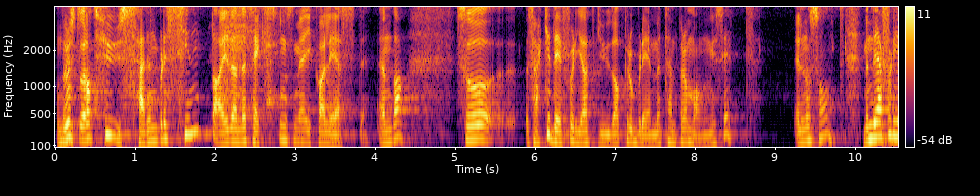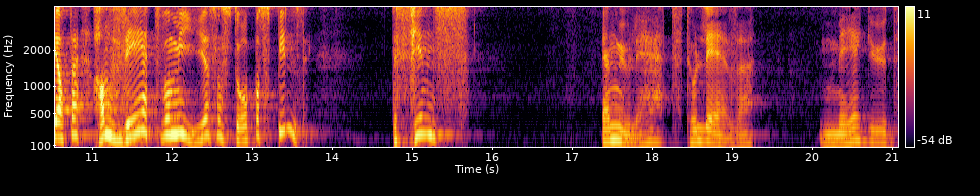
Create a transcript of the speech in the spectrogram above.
Og Når det står at husherren ble sint da, i denne teksten, som jeg ikke har lest enda, så, så er ikke det fordi at Gud har problemer med temperamentet sitt. eller noe sånt. Men det er fordi at eh, han vet hvor mye som står på spill. Det fins en mulighet til å leve med Gud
